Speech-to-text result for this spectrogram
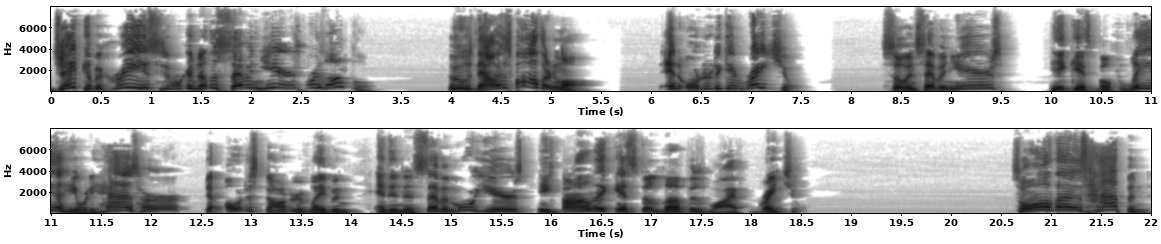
Jacob agrees to work another seven years for his uncle, who's now his father in law, in order to get Rachel. So in seven years, he gets both Leah, he already has her, the oldest daughter of Laban, and then in seven more years, he finally gets to love his wife, Rachel. So all that has happened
